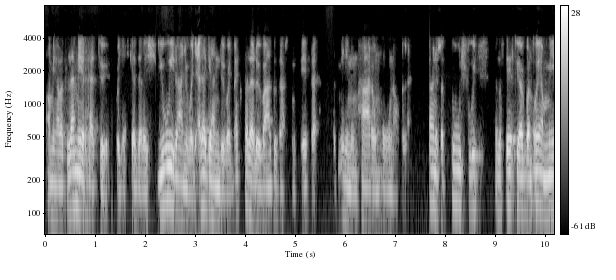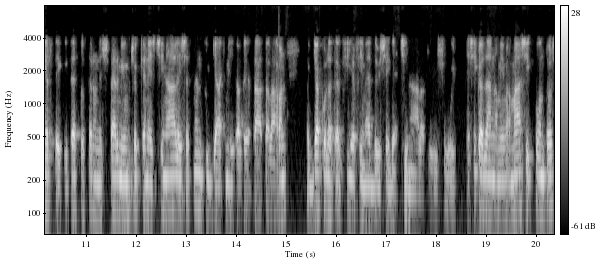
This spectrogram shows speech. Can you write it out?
ami alatt lemérhető, hogy egy kezelés jó irányú, vagy elegendő, vagy megfelelő változást tud létre, minimum három hónap lesz sajnos a túlsúly az a férfiakban olyan mértékű tesztoszteron és spermium csökkenést csinál, és ezt nem tudják még azért általában, hogy gyakorlatilag férfi meddőséget csinál a túlsúly. És igazán, ami a másik fontos,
